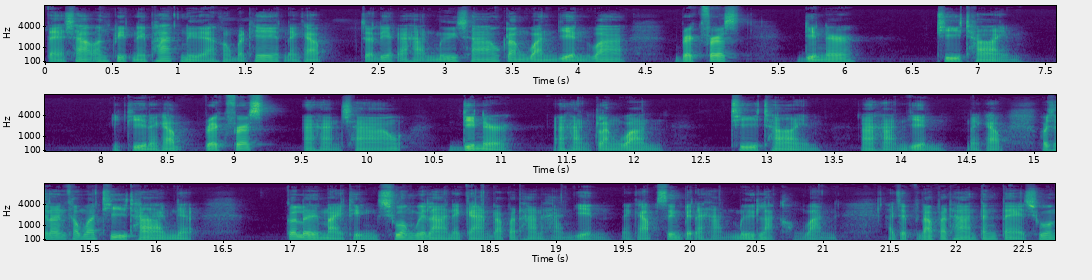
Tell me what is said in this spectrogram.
แต่ชาวอังกฤษในภาคเหนือของประเทศนะครับ จะเรียกอาหารมื้อเช้ากลางวันเย็นว่า breakfast dinner tea time อีกทีนะครับ breakfast อาหารเช้า dinner อาหารกลางวัน tea time อาหารเย็นนะครับ เพราะฉะนั้นคำว่า tea time เนี่ยก็เลยหมายถึงช่วงเวลาในการรับประทานอาหารเย็นนะครับ ซึ่งเป็นอาหารมื้อหลักของวัน อาจจะรับประทานตั้งแต่ช่วง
